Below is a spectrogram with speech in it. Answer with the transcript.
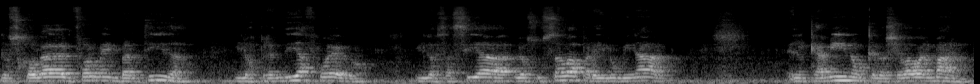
los colgaba en forma invertida y los prendía a fuego y los hacía, los usaba para iluminar el camino que los llevaba al mar.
